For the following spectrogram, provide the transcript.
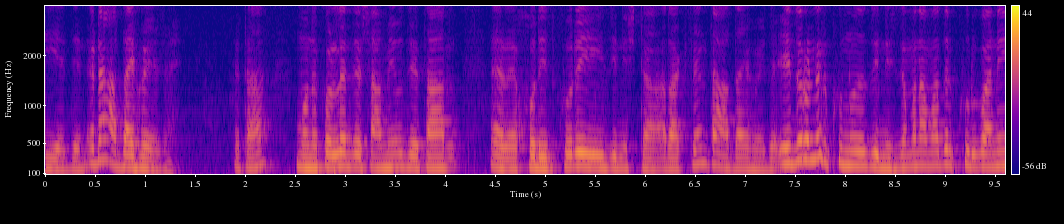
দিয়ে দেন। এটা আদায় হয়ে যায়। এটা মনে করলেন যে স্বামীও যে তার খরিদ করে এই জিনিসটা রাখলেন এটা আদায় হয়ে যায় এই ধরনের কোনো জিনিস, যেমন আমাদের কুরবানি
